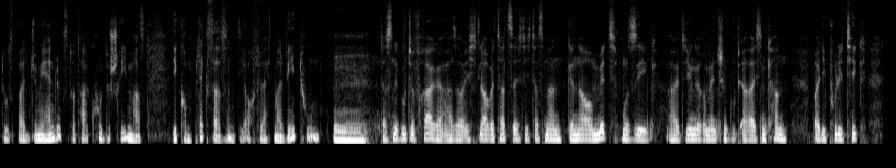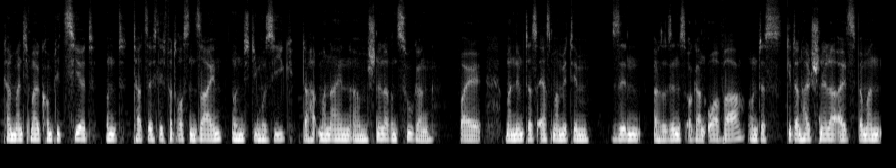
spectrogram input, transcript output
du es bei Jimi Hendrix total cool beschrieben hast, die komplexer sind, die auch vielleicht mal wehtun? Mm, das ist eine gute Frage. Also ich glaube tatsächlich, dass man genau mit Musik halt jüngere Menschen gut erreichen kann, weil die Politik kann manchmal kompliziert und tatsächlich verdrossen sein. Und die Musik, da hat man einen ähm, schnelleren Zugang, weil man nimmt das erstmal mit dem Sinn, also Sinnesorgan Ohr wahr und das geht dann halt schneller, als wenn man,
